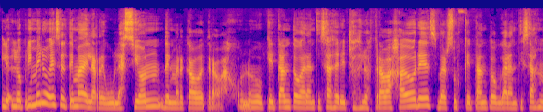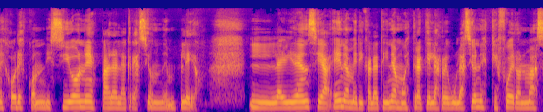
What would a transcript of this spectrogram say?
Lo, primero es el tema de la regulación del mercado de trabajo, ¿no? qué tanto garantizas derechos de los trabajadores versus qué tanto garantizas mejores condiciones para la creación de empleo la evidencia en América Latina muestra que las regulaciones que fueron más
